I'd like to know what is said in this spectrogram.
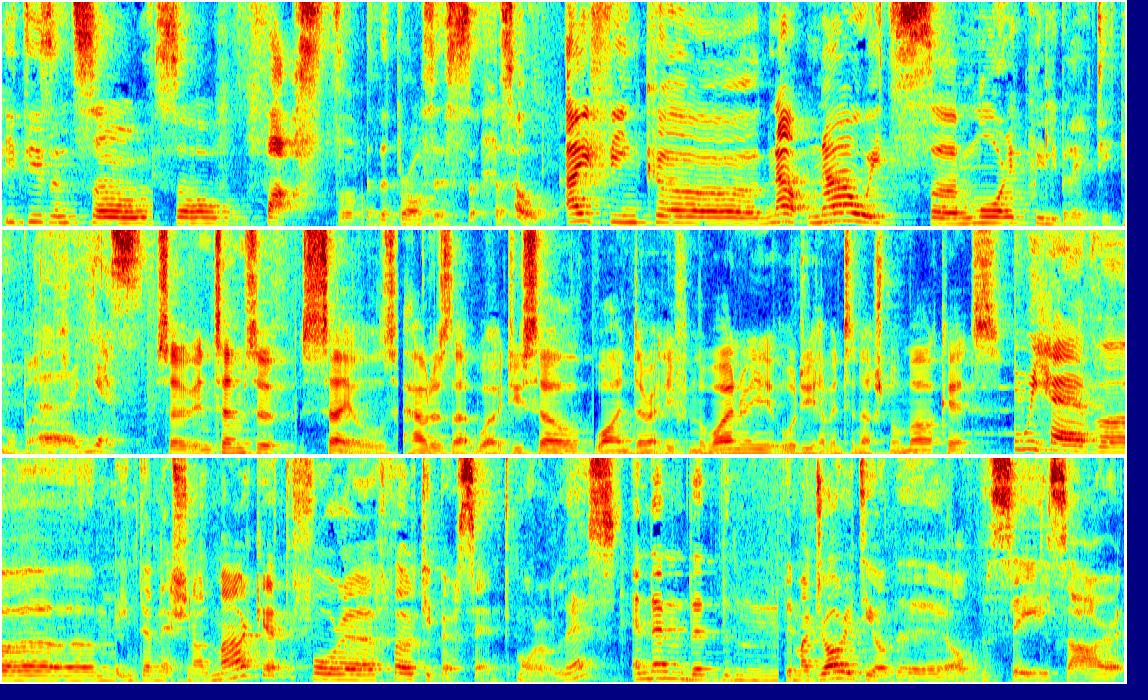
it isn't so so fast the process. So I think uh, now now it's uh, more equilibrated. More balanced. Uh, yes. So in terms of sales, how does that work? Do you sell wine directly from the winery, or do you have international markets? We have um, international market for uh, thirty percent more or less, and then the, the, the majority of the of the sales are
